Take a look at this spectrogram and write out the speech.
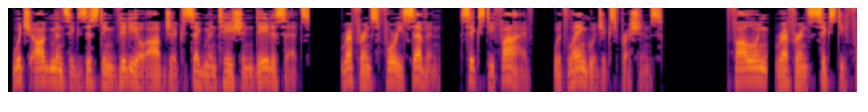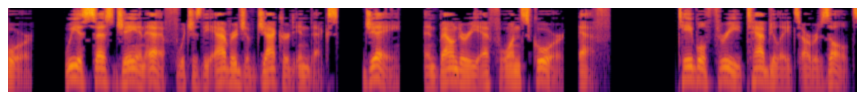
which augments existing video object segmentation datasets, reference 47, 65, with language expressions. Following reference 64, we assess J and F, which is the average of Jaccard index, J, and boundary F1 score, F. Table 3 tabulates our results.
